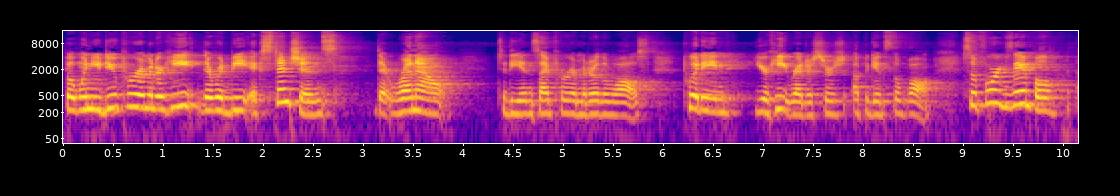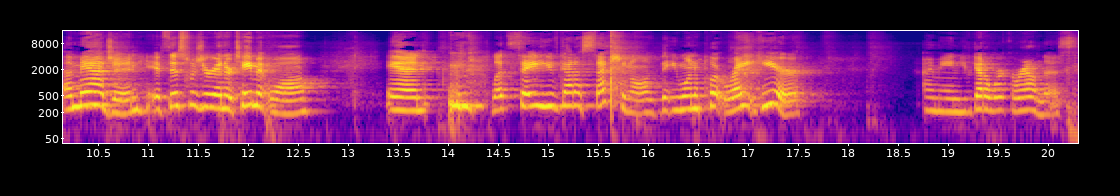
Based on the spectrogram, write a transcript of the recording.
But when you do perimeter heat, there would be extensions that run out to the inside perimeter of the walls, putting your heat registers up against the wall. So for example, imagine if this was your entertainment wall and let's say you've got a sectional that you want to put right here. I mean, you've got to work around this.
